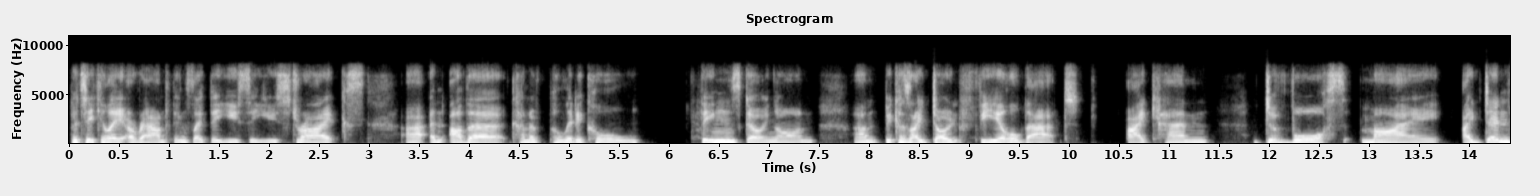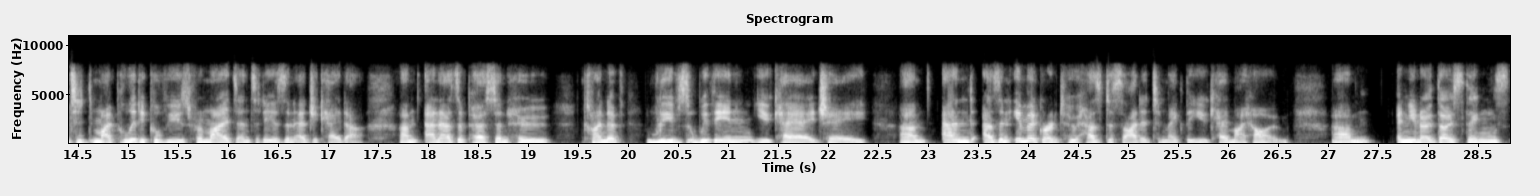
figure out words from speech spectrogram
particularly around things like the UCU strikes uh, and other kind of political things going on, um, because I don't feel that I can divorce my identity my political views from my identity as an educator um, and as a person who kind of lives within UK HE um, and as an immigrant who has decided to make the uk my home um, and you know those things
